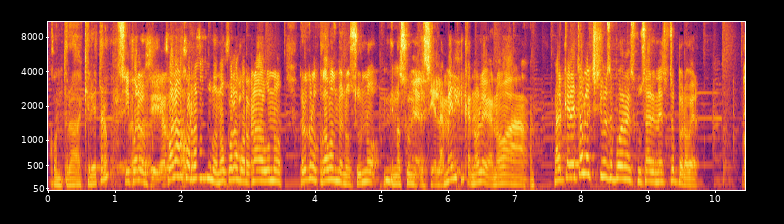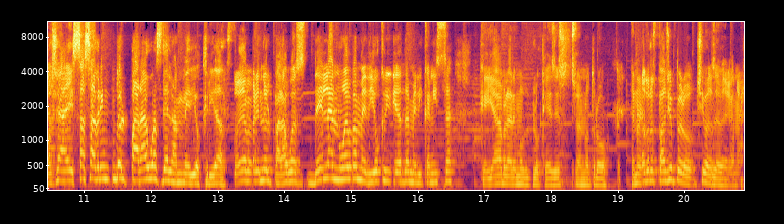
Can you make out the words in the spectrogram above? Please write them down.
Contra Querétaro, Sí, fue la, fue la jornada uno, no fue la jornada uno. Creo que lo jugamos menos uno. menos A uno. ver, si el América no le ganó a. Al Querétaro, las chivas se pueden excusar en esto, pero a ver. O sea, estás abriendo el paraguas de la mediocridad. Estoy abriendo el paraguas de la nueva mediocridad americanista, que ya hablaremos lo que es eso en otro, en otro espacio, pero Chivas debe de ganar.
